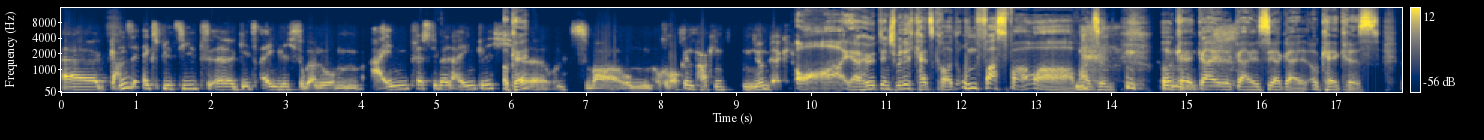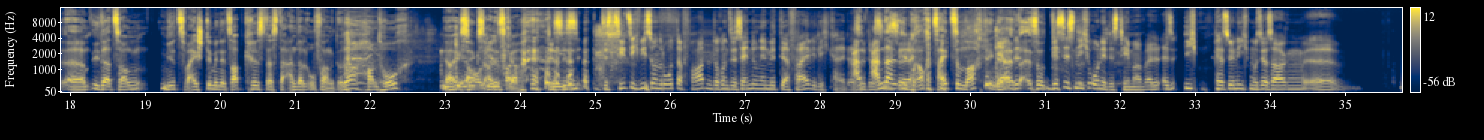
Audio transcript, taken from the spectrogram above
äh, ganz explizit äh, geht es eigentlich sogar nur um ein Festival eigentlich. Okay. Äh, und zwar um Rock im Parking Nürnberg. Oh, erhöht den Schwierigkeitsgrad. Unfassbar. Oh, Wahnsinn. Okay, geil, geil, sehr geil. Okay, Chris. Ähm, ich würde sagen, mir zwei Stimmen jetzt ab, Chris, dass der Andal anfängt, oder? Hand hoch. Ja, ich genau, sehe alles klar. Das, ist, das, zieht sich wie so ein roter Faden durch unsere Sendungen mit der Freiwilligkeit. Also das Andal, ist, äh, ich brauche Zeit zum Nachdenken. Ja, das, also, das ist nicht ohne das Thema, weil also ich persönlich muss ja sagen, äh,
